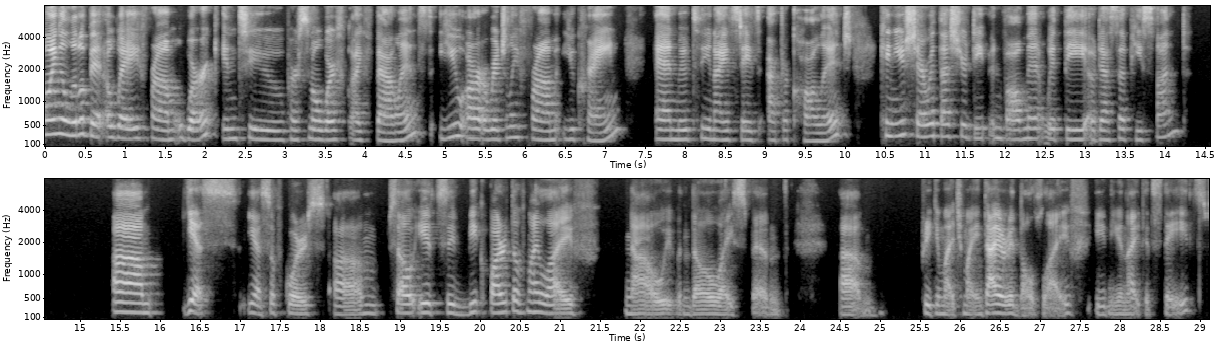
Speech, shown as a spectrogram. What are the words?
Going a little bit away from work into personal work life balance, you are originally from Ukraine and moved to the United States after college. Can you share with us your deep involvement with the Odessa Peace Fund? Um, Yes, yes, of course. Um, so it's a big part of my life now, even though I spent um, pretty much my entire adult life in the United States,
